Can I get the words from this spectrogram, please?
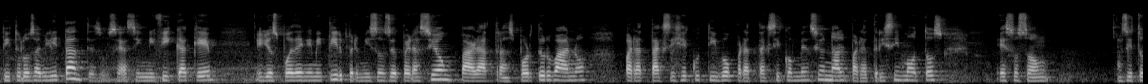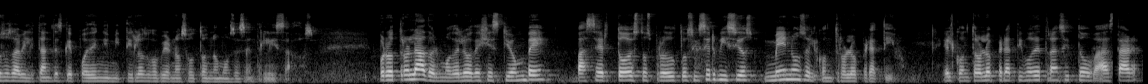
títulos habilitantes? O sea, significa que ellos pueden emitir permisos de operación para transporte urbano, para taxi ejecutivo, para taxi convencional, para tricimotos. Esos son títulos habilitantes que pueden emitir los gobiernos autónomos descentralizados. Por otro lado, el modelo de gestión B va a ser todos estos productos y servicios menos el control operativo. El control operativo de tránsito va a estar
